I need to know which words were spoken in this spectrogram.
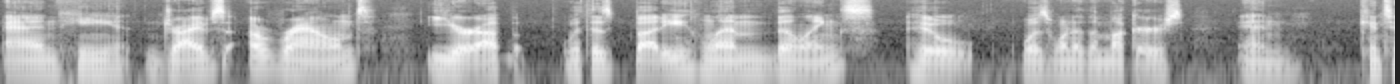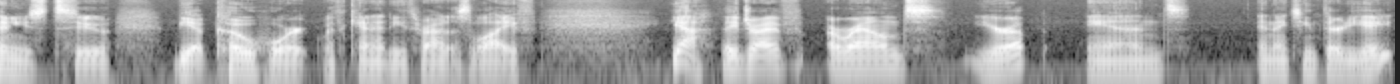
And he drives around Europe with his buddy Lem Billings, who was one of the muckers and continues to be a cohort with Kennedy throughout his life. Yeah, they drive around Europe, and in 1938,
